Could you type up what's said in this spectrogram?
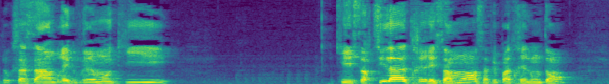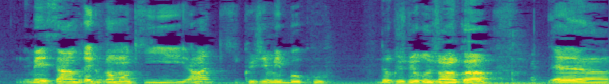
Donc ça, c'est un break vraiment qui qui est sorti là très récemment, ça fait pas très longtemps, mais c'est un break vraiment qui, hein, que j'aimais beaucoup. Donc je le rejoins encore. Euh,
